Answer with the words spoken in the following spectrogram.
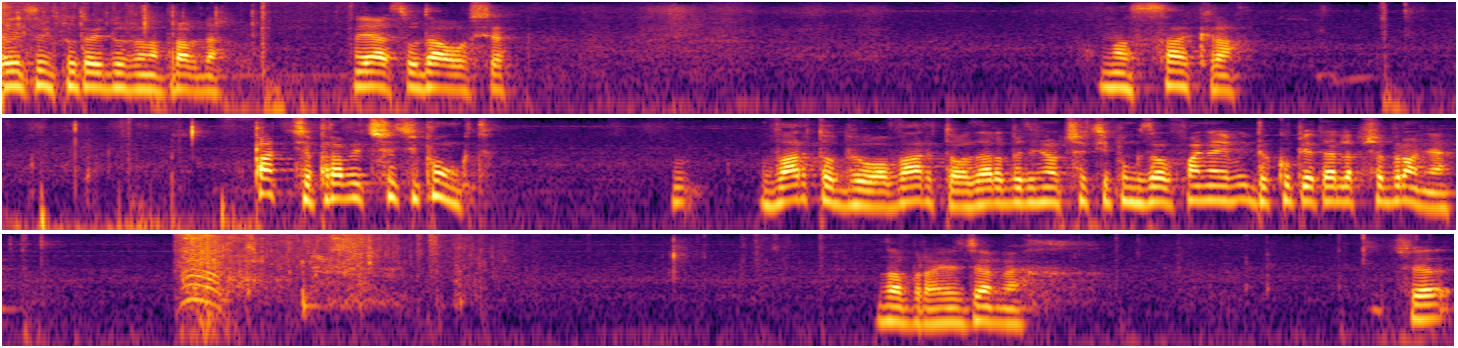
Ale jest ich tutaj dużo naprawdę. Jest, udało się. Masakra. Patrzcie, prawie trzeci punkt. Warto było, warto. Zaraz będę miał trzeci punkt zaufania i dokupię te lepsze bronie. Dobra, jedziemy. Czy...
